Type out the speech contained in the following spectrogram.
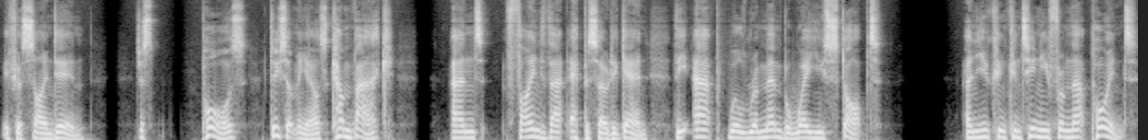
if you're signed in, just pause, do something else, come back, and find that episode again. The app will remember where you stopped, and you can continue from that point.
